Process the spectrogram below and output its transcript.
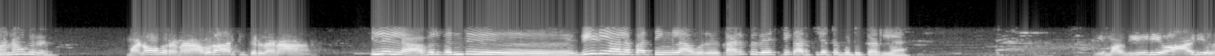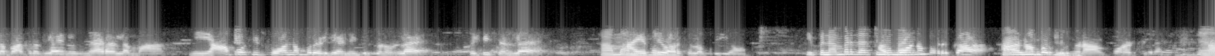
மனோகரன். மனோகரனா? அவரும் ஆர்சித்தர் தானா இல்ல இல்ல அவர் வந்து வீடியோல பாத்தீங்களா ஒரு கருப்பு வேஷ்டி கருப்பு சட்டை போட்டிருக்காருல்ல ஏம்மா வீடியோ ஆடியோ எல்லாம் பாக்குறதுக்குலாம் எங்களுக்கு நேரம் இல்லம்மா. நீ ஆப்போசிட் ஃபோன் நம்பர் எழுதி அனுப்பியிருக்கணும்ல பெட்டிஷன்ல ஆமா நான் எப்படி வர சொல்ல முடியும்? இப்ப நம்பர் தரட்டுமா ஃபோன் மேடம் நம்பர் இருக்கா? ஆ, நம்பர். கொடுங்க நான் ஃபோன் எடுத்துக்கிறேன். ஆ.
